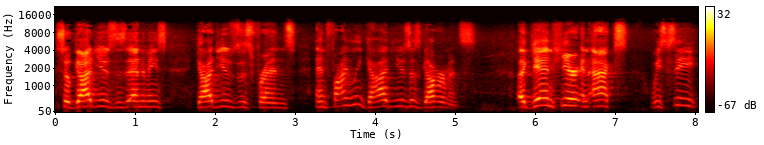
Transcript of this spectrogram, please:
So God uses enemies, God uses friends, and finally, God uses governments. Again, here in Acts, we see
